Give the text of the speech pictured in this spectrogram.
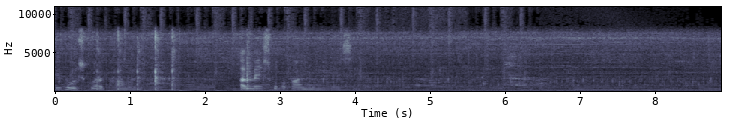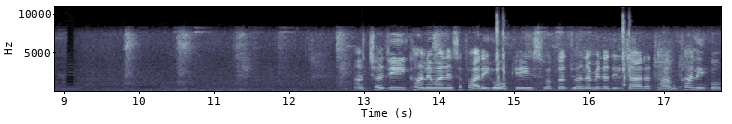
के गोश्त को रखा हुआ था। अब मैं इसको पका लूँगी ऐसे। अच्छा जी खाने वाने से फारिग होके इस वक्त जो है ना मेरा दिल चाह रहा था आम खाने को।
